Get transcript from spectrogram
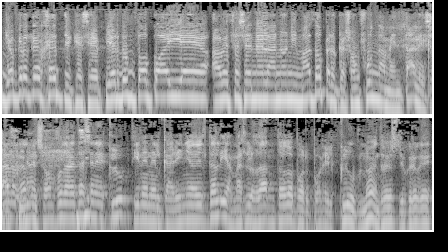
yo, creo que hay gente que se pierde un poco ahí eh, a veces en el anonimato, pero que son fundamentales. Claro, al final. que son fundamentales en el club, tienen el cariño del tal y además lo dan todo por, por el club, ¿no? Entonces yo creo que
